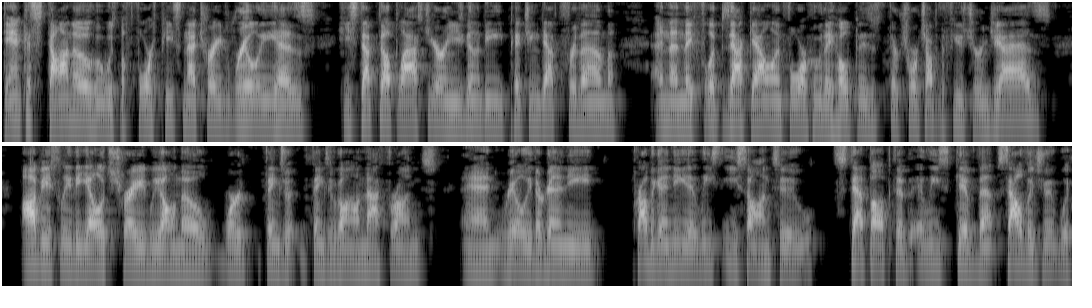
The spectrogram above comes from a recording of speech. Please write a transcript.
Dan Castano, who was the fourth piece in that trade, really has he stepped up last year and he's going to be pitching depth for them. And then they flip Zach Gallen for who they hope is their shortstop of the future in Jazz. Obviously, the Yelich trade, we all know where things things have gone on that front, and really they're going to need probably going to need at least Isan to step up to at least give them salvage it with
